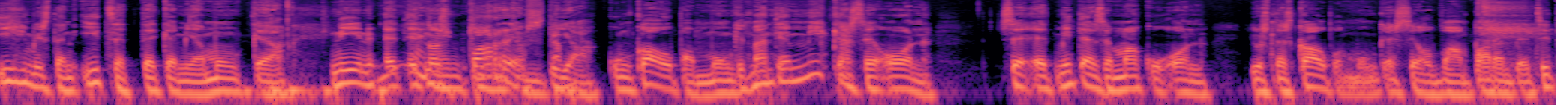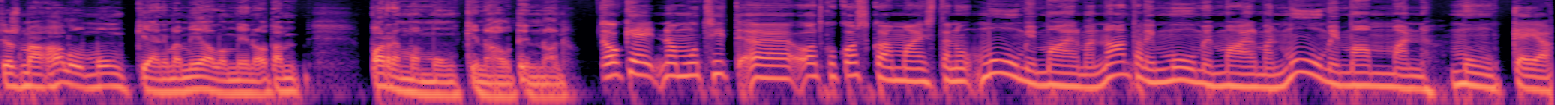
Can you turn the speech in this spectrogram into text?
ihmisten itse tekemiä munkkeja niin, että et ne olisi parempia kuin kaupan munkit. Mä en tiedä, mikä se on. Se, että miten se maku on just näissä kaupan munkeissa, se on vaan parempi. Sitten jos mä haluan munkkia, niin mä mieluummin otan paremman munkkinautinnon. Okei, okay, no mut sit ö, ootko koskaan maistanut muumimaailman, Naantalin muumimaailman, muumimamman munkkeja,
